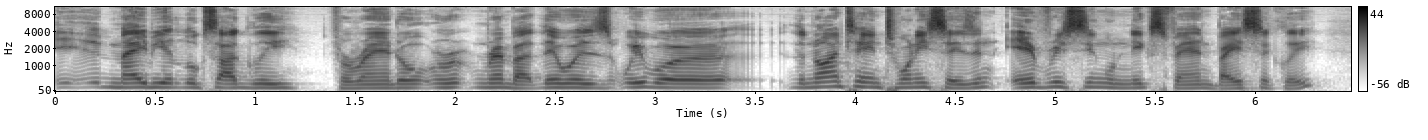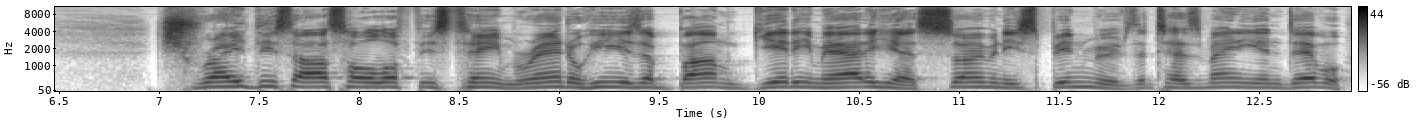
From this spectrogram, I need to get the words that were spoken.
it, maybe it looks ugly for Randle. Remember, there was we were the 1920 season. Every single Knicks fan basically trade this asshole off this team. Randle, he is a bum. Get him out of here. So many spin moves. The Tasmanian Devil.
